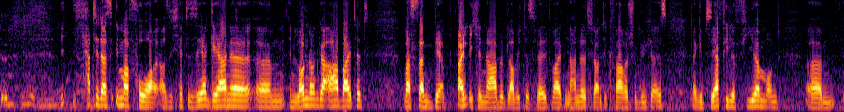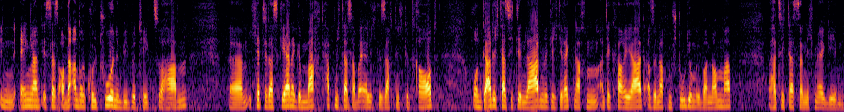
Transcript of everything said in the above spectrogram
Irgendwie? Ich hatte das immer vor. Also ich hätte sehr gerne ähm, in London gearbeitet, was dann der eigentliche Nabel, glaube ich, des weltweiten Handels für antiquarische Bücher ist. Da gibt es sehr viele Firmen und ähm, in England ist das auch eine andere Kultur, eine Bibliothek zu haben. Ähm, ich hätte das gerne gemacht, habe mich das aber ehrlich gesagt nicht getraut. Und dadurch, dass ich den Laden wirklich direkt nach dem Antiquariat, also nach dem Studium übernommen habe, hat sich das dann nicht mehr ergeben.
